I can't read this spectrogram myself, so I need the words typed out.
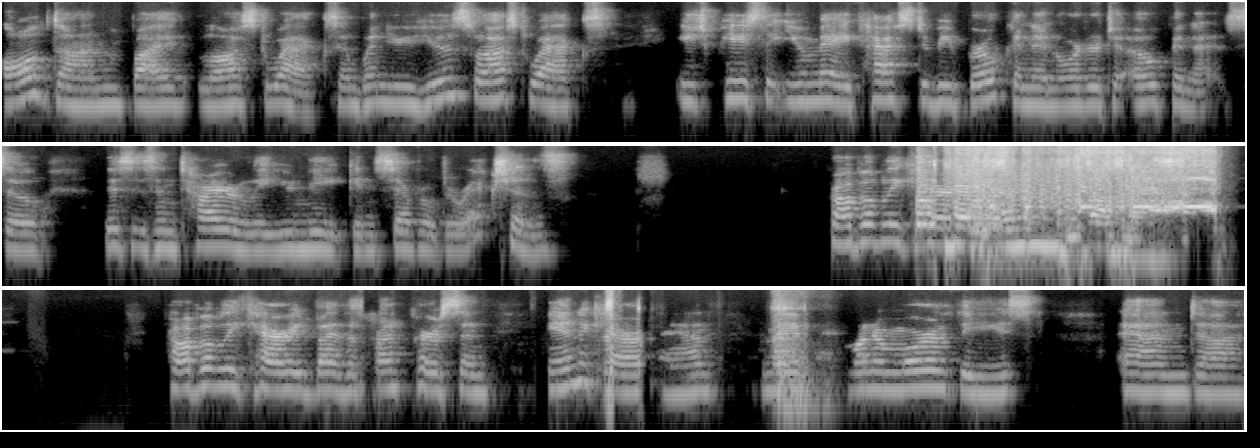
all done by lost wax. And when you use lost wax, each piece that you make has to be broken in order to open it. So this is entirely unique in several directions. Probably carried, probably carried by the front person in a caravan, may have one or more of these. And uh,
